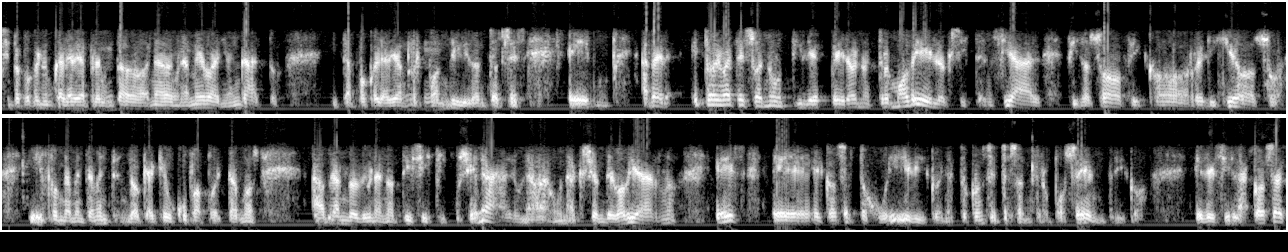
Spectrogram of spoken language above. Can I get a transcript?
Siempre porque nunca le había preguntado nada a una meba ni a un gato y tampoco le habían respondido. Entonces, eh, a ver, estos debates son útiles, pero nuestro modelo existencial, filosófico, religioso y fundamentalmente lo que aquí ocupa, pues estamos hablando de una noticia institucional, una, una acción de gobierno, es eh, el concepto jurídico, y nuestro concepto es antropocéntrico. Es decir, las cosas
